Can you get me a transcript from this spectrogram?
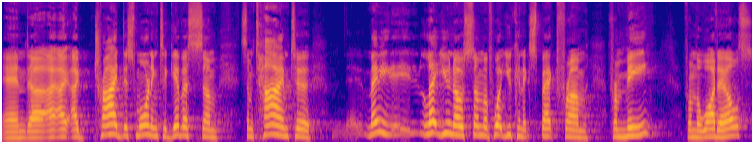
And uh, I, I tried this morning to give us some, some time to maybe let you know some of what you can expect from, from me, from the Waddells,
